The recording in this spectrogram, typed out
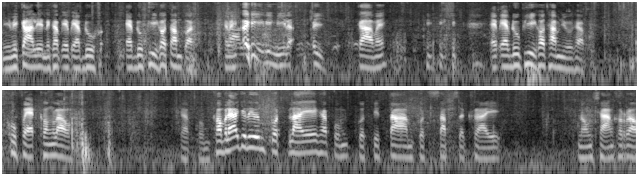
นี่ไม่กล้าเล่นนะครับแอบแอบดูแอบดูพี่เขาทำก่อนใช่ไหมเอ้ยวิ่งหนีแล้วเอ้ยกล้าไหม แอบแอบดูพี่เขาทำอยู่ครับ คู่แฝดของเรา ครับผมเข้ามาแล้วอย่าลืมกดไลค์ครับ ผมกดติดตามกด Subscribe น้องช้างของเรา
